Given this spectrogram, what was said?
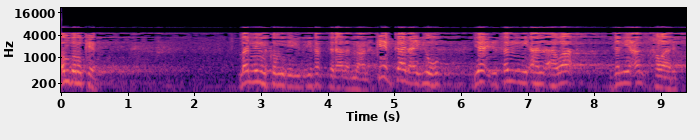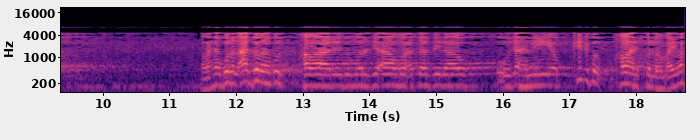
انظروا كيف. من منكم يفسر هذا المعنى؟ كيف كان أيوب يسمي أهل الأهواء جميعا خوارج؟ طب إحنا نقول الآن دون نقول خوارج ومرجئه ومعتزلة وجهمية. كيف يكون خوارج كلهم؟ أيوه.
